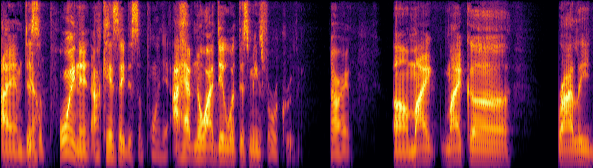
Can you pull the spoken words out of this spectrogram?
I am disappointed. I can't say disappointed. I have no idea what this means for recruiting. All right. Um, Mike, Mike, uh, Riley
